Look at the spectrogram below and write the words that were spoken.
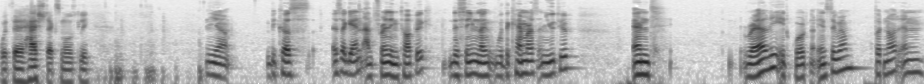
with the hashtags mostly. Yeah, because it's again a trending topic. The same like with the cameras on YouTube, and rarely it worked on Instagram, but not in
